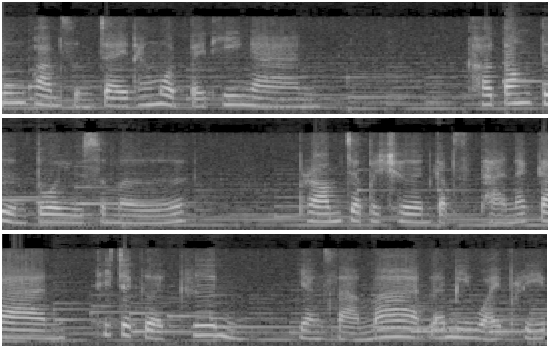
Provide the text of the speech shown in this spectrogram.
มุ่งความสนใจทั้งหมดไปที่งาน เขาต้องตื่นตัวอยู่เสมอ พร้อมจะเผชิญกับสถานการณ์ที่จะเกิดขึ้น อย่างสามารถและมีไหวพริบ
